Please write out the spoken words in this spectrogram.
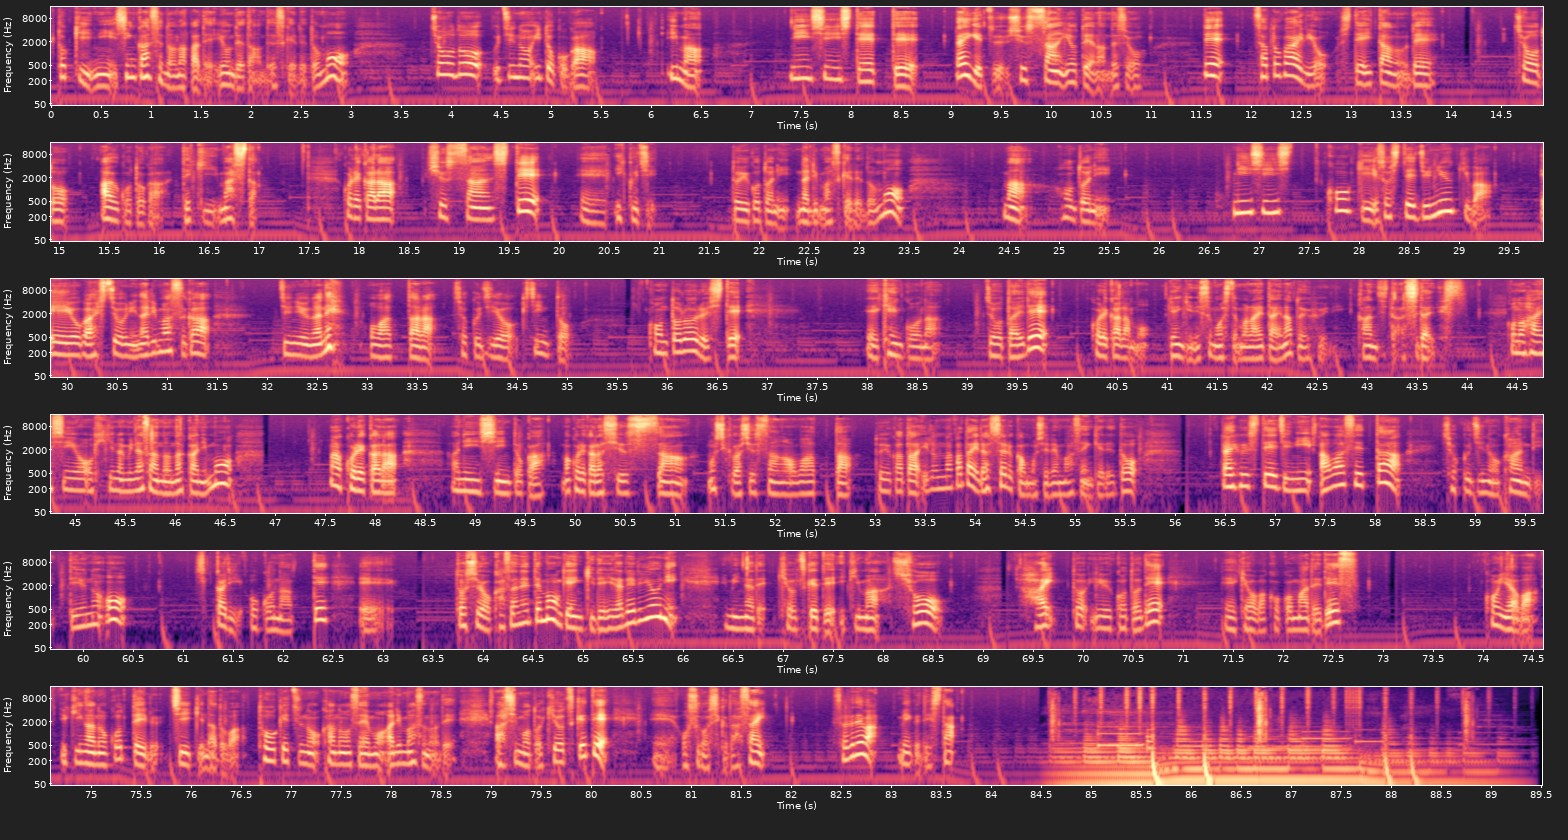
時に新幹線の中で読んでたんですけれどもちょうどうちのいとこが今妊娠してって来月出産予定なんですよ。で里帰りをしていたのでちょうど会うことができました。これから出産して、えー、育児ということになりますけれどもまあ本当に妊娠後期そして授乳期は栄養が必要になりますが授乳がね終わったら食事をきちんとコントロールして、えー、健康な状態でこれからも元気に過ごしてもらいたいなというふうに感じた次第です。この配信をお聞きの皆さんの中にも、まあ、これから妊娠とか、まあ、これから出産もしくは出産が終わったという方いろんな方いらっしゃるかもしれませんけれどライフステージに合わせた食事の管理っていうのをしっかり行って、えー、年を重ねても元気でいられるようにみんなで気をつけていきましょう。はいということで、えー、今日はここまでです。今夜は雪が残っている地域などは凍結の可能性もありますので足元気をつけて、えー、お過ごしください。それではメグでした。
